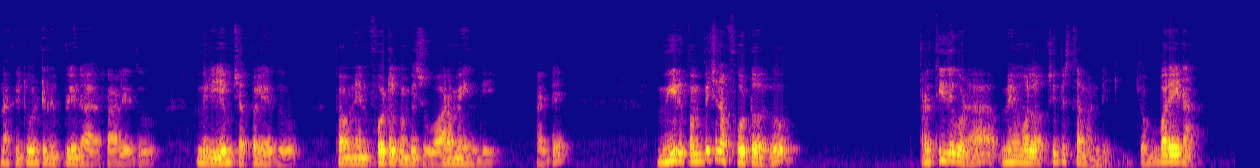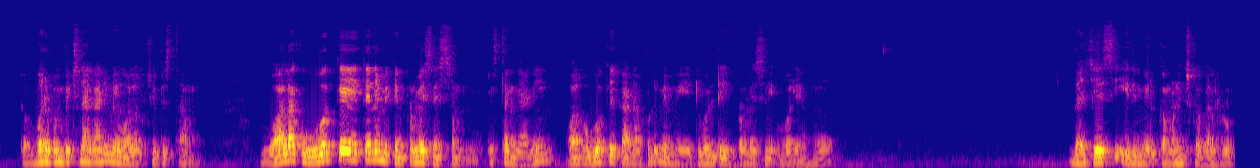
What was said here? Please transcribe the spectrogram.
నాకు ఎటువంటి రిప్లై రా రాలేదు. మీరు ఏం చెప్పలేదు. నేను ఫోటోలు పంపించి వారమైంది. అంటే మీరు పంపించిన ఫోటోలు ప్రతిదీ కూడా మేము వాళ్ళకి చూపిస్తామండి. ఎవరైనా ఎవరు పంపించినా కానీ మేము వాళ్ళకి చూపిస్తాము. వాళ్ళకు ఓకే అయితేనే మీకు ఇన్ఫర్మేషన్ ఇస్తాం ఇస్తాం కానీ వాళ్ళకు ఓకే కానప్పుడు మేము ఎటువంటి ఇన్ఫర్మేషన్ ఇవ్వలేము. దయచేసి ఇది మీరు గమనించుకోగలరు.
